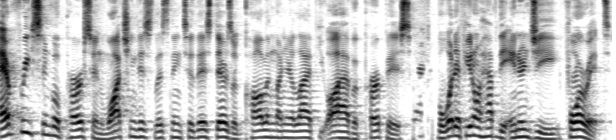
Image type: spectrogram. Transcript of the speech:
every single person watching this, listening to this, there's a calling on your life. You all have a purpose. But what if you don't have the energy for it?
